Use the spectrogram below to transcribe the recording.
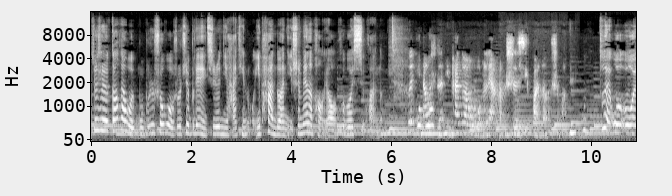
就是刚才我我不是说过，我说这部电影其实你还挺容易判断你身边的朋友会不会喜欢的。所以你当时你判断我们俩是喜欢的是吗？对我我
